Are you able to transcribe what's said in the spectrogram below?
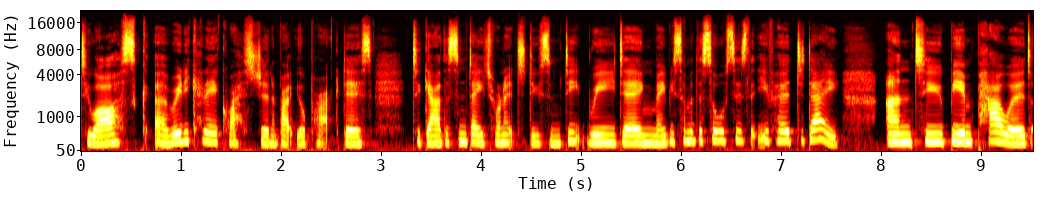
to ask a really clear question about your practice, to gather some data on it, to do some deep reading, maybe some of the sources that you've heard today, and to be empowered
